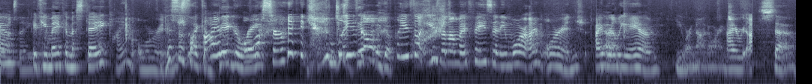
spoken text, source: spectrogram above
eyebrows do. If you make a mistake, I'm orange. This is like a I'm big eraser. orange. You can just please don't. go- Please don't use it on my face anymore. I'm orange. I No. really am. you are not orange. I. So,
